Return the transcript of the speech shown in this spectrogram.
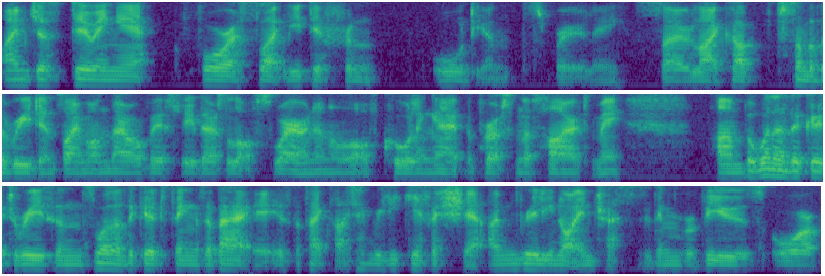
I'm just doing it for a slightly different audience, really. So, like, I've some of the readings I'm on there, obviously, there's a lot of swearing and a lot of calling out the person that's hired me. Um, but one of the good reasons, one of the good things about it is the fact that I don't really give a shit. I'm really not interested in reviews or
